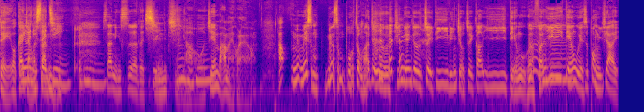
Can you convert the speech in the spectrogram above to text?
对我该因为你最讲的三近三零四二的经济嗯哈，我今天把它买回来哦。好，没没什么没有什么波动啊，就是今天就是最低一零九，最高一一点五，嗯反正一一点五也是碰一下而已，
